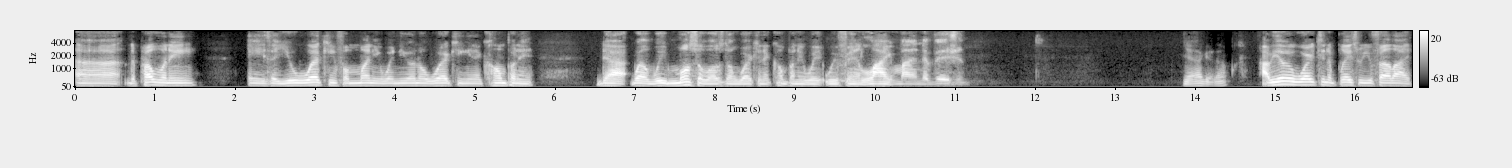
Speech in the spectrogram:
Uh, the problem is, that you're working for money when you're not working in a company that, well, we most of us don't work in a company with within like-minded vision. Yeah, I get that. Have you ever worked in a place where you felt like,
